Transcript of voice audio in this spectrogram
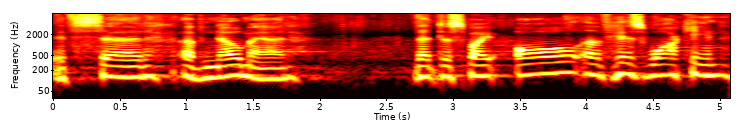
It's said of Nomad that despite all of his walking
